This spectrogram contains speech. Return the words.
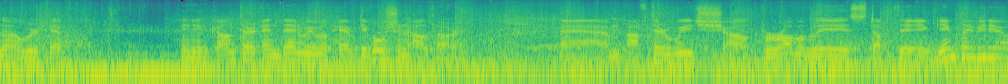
Now we have an encounter and then we will have devotion altar. Um, after which I'll probably stop the gameplay video.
